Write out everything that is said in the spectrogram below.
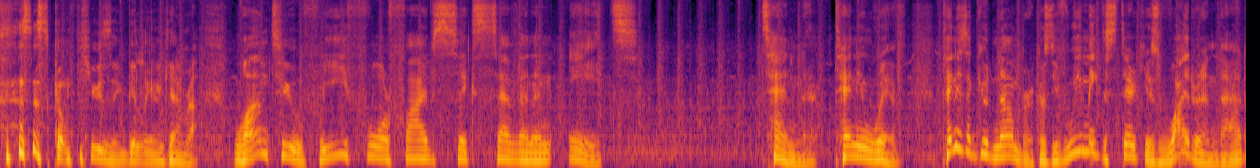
this is confusing building on camera. One, two, three, four, five, six, seven, and eight. 10. 10 in width. 10 is a good number, because if we make the staircase wider than that,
